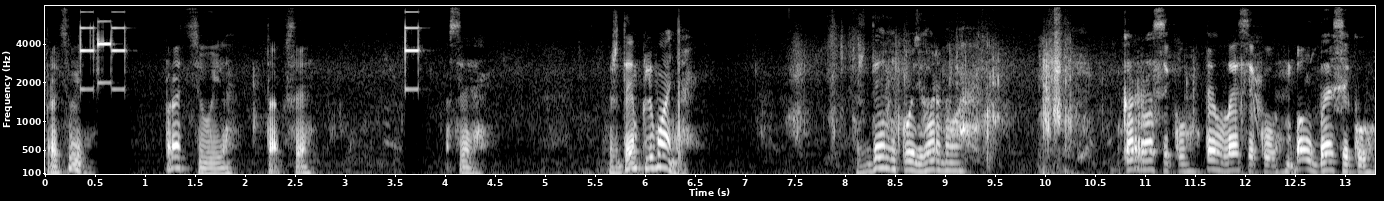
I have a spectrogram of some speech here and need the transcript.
Працює? Працює. Так, все. Все. Ждемо клювання. Ждемо якогось гарного карасику, телесику, балбесику.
